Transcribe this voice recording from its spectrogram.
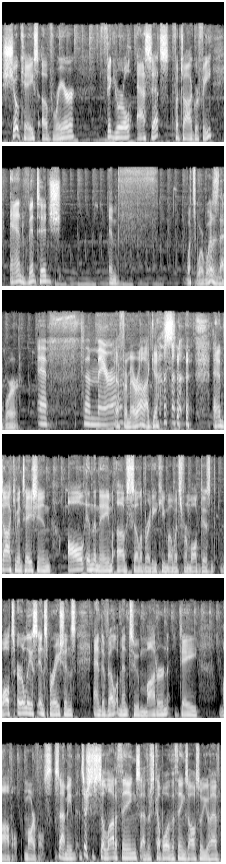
showcase of rare figural assets, photography, and vintage. And what's word? What is that word? Ephemera. Ephemera, I guess, and documentation, all in the name of celebrating key moments from Walt Disney, Walt's earliest inspirations and development to modern day Marvel Marvels. So I mean, there's just a lot of things. Uh, there's a couple other things also. You have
